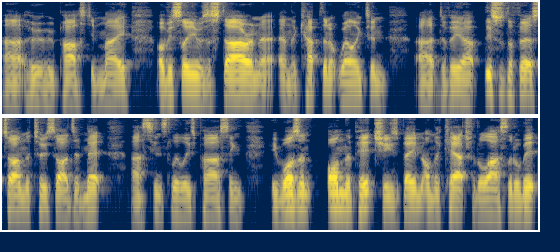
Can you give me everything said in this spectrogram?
uh, who, who passed in May. Obviously, he was a star and, and the captain at Wellington, uh, Dávila. This was the first time the two sides had met since Lily's passing. He wasn't on the pitch, he's been on the couch for the last little bit.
